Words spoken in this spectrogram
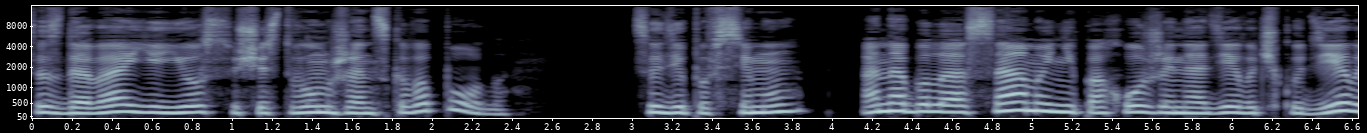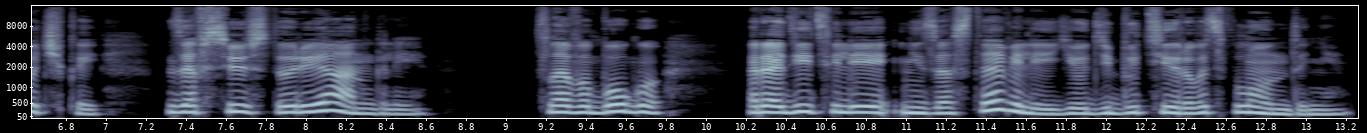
создавая ее существом женского пола, Судя по всему, она была самой непохожей на девочку девочкой за всю историю Англии. Слава богу, родители не заставили ее дебютировать в Лондоне,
